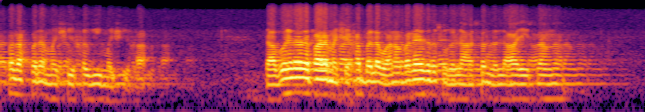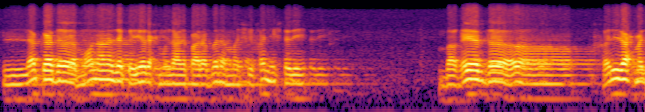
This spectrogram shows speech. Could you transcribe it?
خپل خپل مشيخوي مشيخه د ابو هريره لپاره مشيخه بل ونه بلې د رسول الله صلی الله علیه وسلم نه لکه د مولانا زکریا رحم الله لپاره بل مشيخه نشته دی بغیر د خلیل احمد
